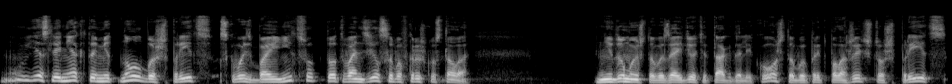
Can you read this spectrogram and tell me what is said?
Ну, если некто метнул бы шприц сквозь бойницу, тот вонзился бы в крышку стола. Не думаю, что вы зайдете так далеко, чтобы предположить, что шприц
